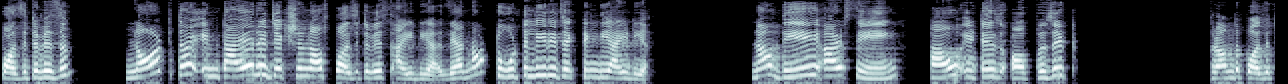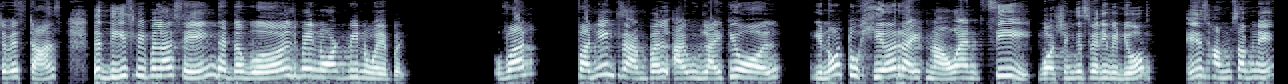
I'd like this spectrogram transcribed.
positivism, not the entire rejection of positivist ideas. They are not totally rejecting the ideas. Now they are saying how it is opposite from the positivist stance that these people are saying that the world may not be knowable. One funny example I would like you all, you know, to hear right now and see watching this very video is हम सब ने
